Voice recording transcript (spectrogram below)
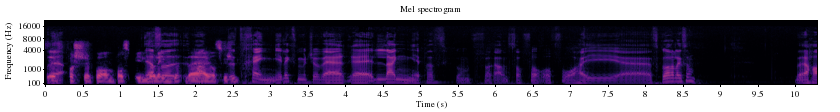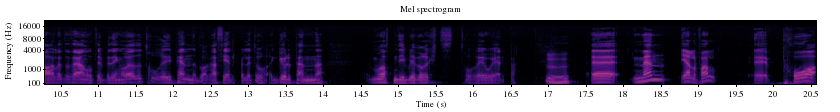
Så det Ja. er forskjell på antall spill Ja, og lengde. Det er ganske Det Du trenger liksom ikke å være eh, lange pressekonferanser for å få høy uh, score, liksom. Det har litt å si andre typer ting. Og det tror jeg de pennene våre hjelper litt òg. Gullpennene, måten de blir brukt, tror jeg jo hjelper. Mm -hmm. uh, men i alle fall, uh, på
